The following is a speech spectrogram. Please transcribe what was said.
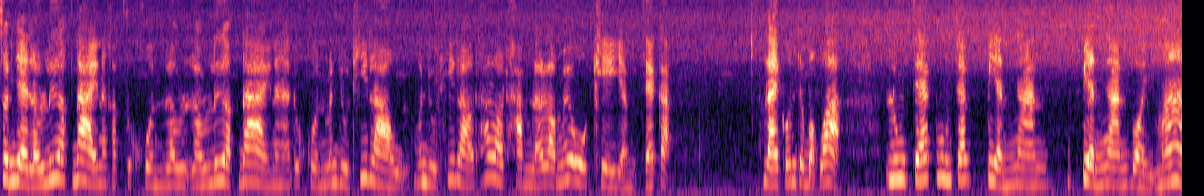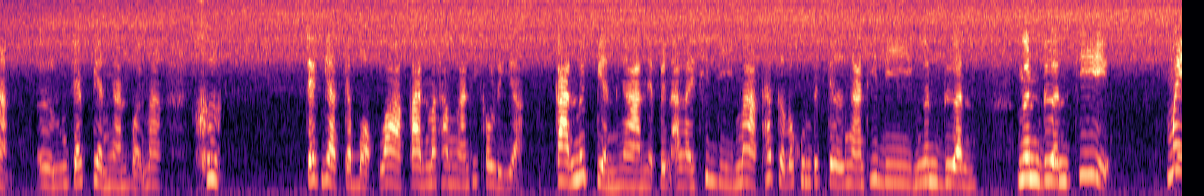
ส่วนใหญ่เราเลือกได้นะครับ ทุกคนเราเราเลือกได้นะคะทุกคนมันอยู่ที่เรา มันอยู่ที่เราถ้าเราทำแล้วเราไม่โอเคอย่างแจ็คอะหลายคนจะบอกว่าลุงแจ็คลุงแจ็คเปลี่ยนงานเปลี่ยนงานบ่อยมากเออลุงแจ็คเปลี่ยนงานบ่อยมาก คือแจ็คอยากจะบอกว่าการมาทำงานที่เกาหลีอะการไม่เปลี่ยนงานเนี่ยเป็นอะไรที่ดีมาก ถ้าเกิดว่าคุณไปเจองานที่ดีเงินเดือน เงินเดือนที่ ไม่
